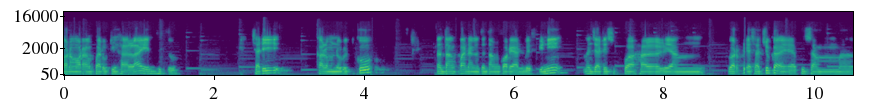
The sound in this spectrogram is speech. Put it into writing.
orang-orang baru di hal lain gitu. Jadi kalau menurutku tentang pandangan tentang Korean Wave ini menjadi sebuah hal yang luar biasa juga ya bisa me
